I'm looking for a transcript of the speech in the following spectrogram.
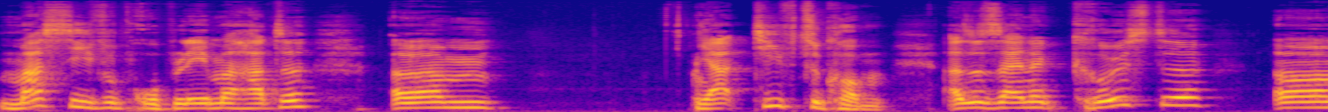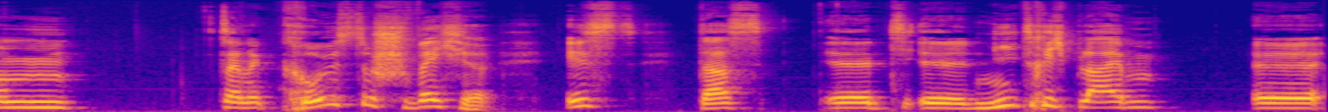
massive Probleme hatte, ähm, ja tief zu kommen. Also seine größte ähm, seine größte Schwäche ist das äh, äh, niedrig bleiben äh,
